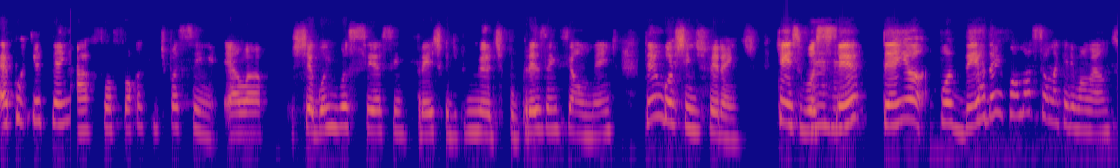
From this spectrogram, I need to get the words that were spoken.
É porque tem a fofoca que, tipo assim, ela chegou em você assim fresca de primeiro, tipo, presencialmente, tem um gostinho diferente. Que é isso, você uhum. tenha poder da informação naquele momento.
